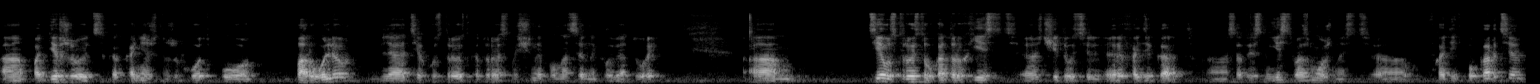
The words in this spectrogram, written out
А, поддерживается, как, конечно же, вход по паролю для тех устройств, которые оснащены полноценной клавиатурой. те устройства, у которых есть считыватель RFID карт, соответственно, есть возможность входить по карте,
